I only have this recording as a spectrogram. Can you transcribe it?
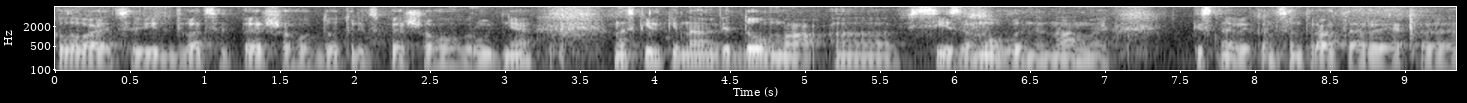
коливається від 21 до 31 грудня. Наскільки нам відомо, всі замовлені нами кисневі концентратори е,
